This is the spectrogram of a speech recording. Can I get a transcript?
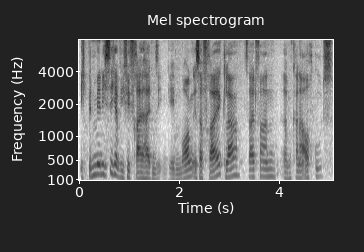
Ich bin mir nicht sicher, wie viele Freiheiten sie ihm geben. Morgen ist er frei, klar, Zeitfahren ähm, kann er auch gut.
